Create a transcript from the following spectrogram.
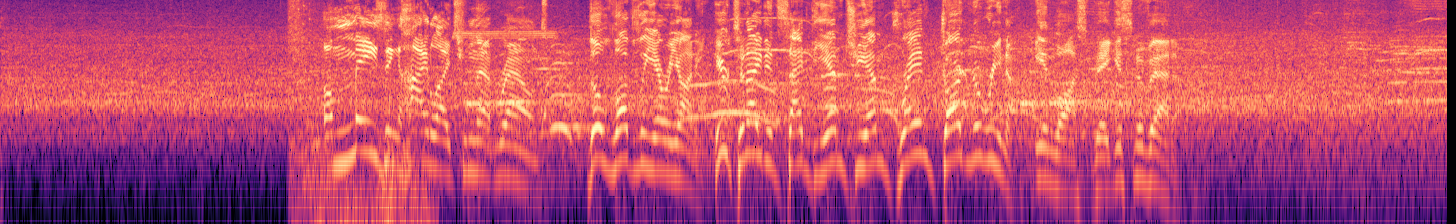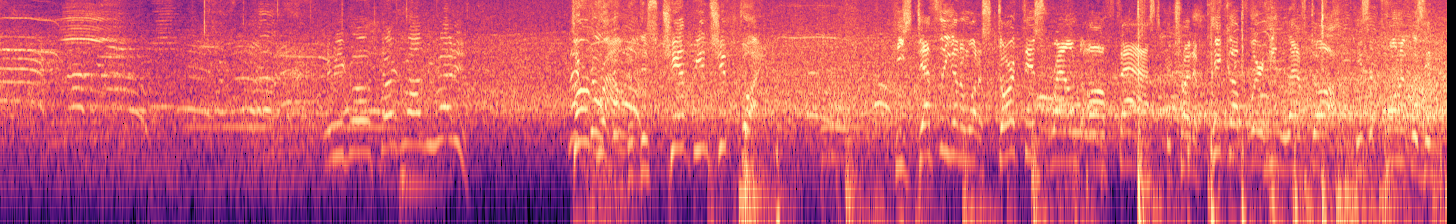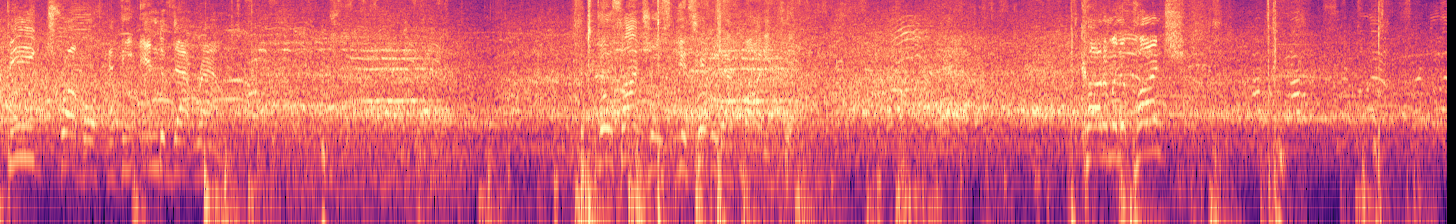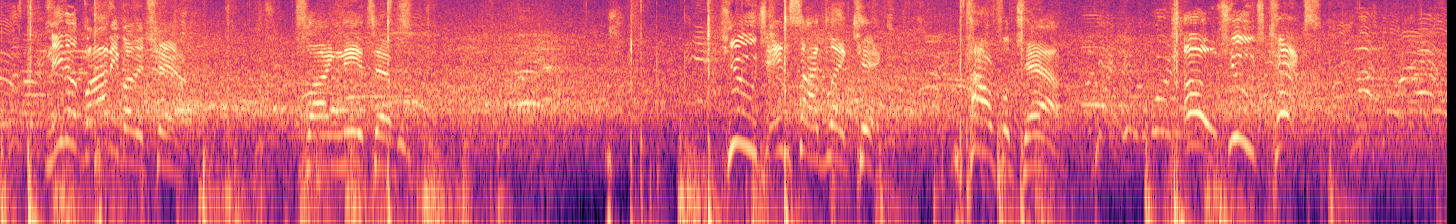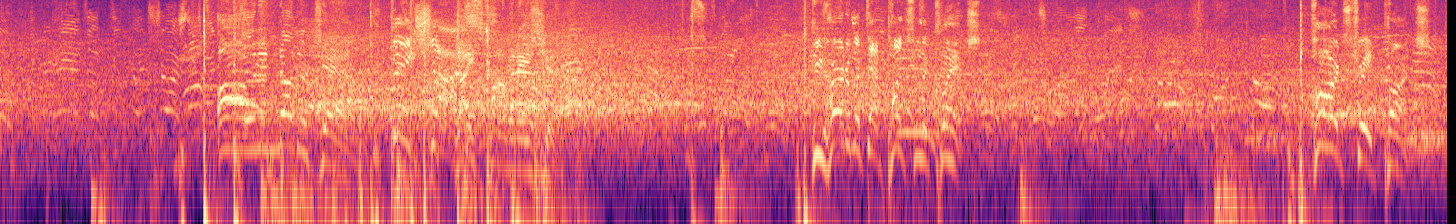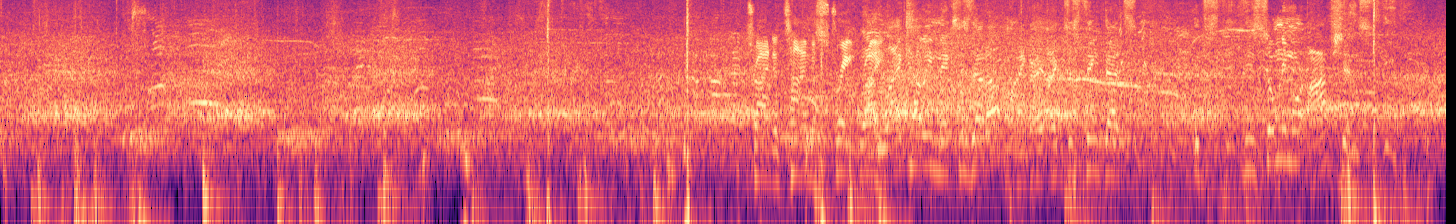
Amazing highlights from that round. The lovely Arianny here tonight inside the MGM Grand Garden Arena in Las Vegas, Nevada. Here we go. Third round. You ready? Third round of this championship fight. He's definitely going to want to start this round off fast to try to pick up where he left off. His opponent was in big trouble at the end of that round. Dos Anjos gets hit with that body kick. Caught him with a punch. Knee to the body by the champ. Flying knee attempts. Huge inside leg kick. Powerful jab. Oh, huge kicks. Oh, and another jab. Big shots. Nice combination. He hurt him with that punch from the clinch. Hard straight punch. Trying to time a straight right. I like how he mixes that up, Mike. I just think that's, it's, there's so many more options.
